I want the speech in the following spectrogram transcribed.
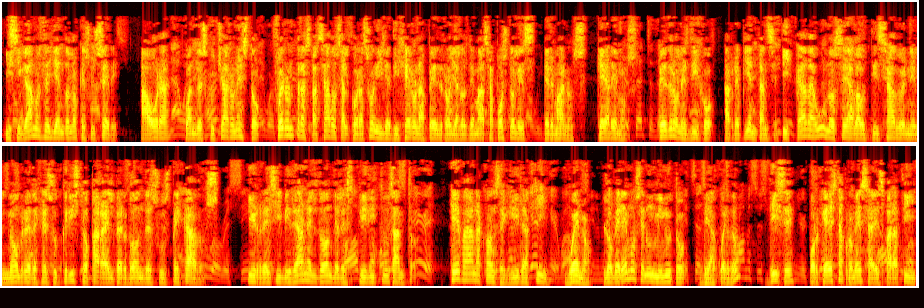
Y sigamos leyendo lo que sucede. Ahora, cuando escucharon esto, fueron traspasados al corazón y le dijeron a Pedro y a los demás apóstoles, hermanos, ¿qué haremos? Pedro les dijo, arrepiéntanse y cada uno sea bautizado en el nombre de Jesucristo para el perdón de sus pecados. Y recibirán el don del Espíritu Santo. ¿Qué van a conseguir aquí? Bueno, lo veremos en un minuto, ¿de acuerdo? Dice, porque esta promesa es para ti,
